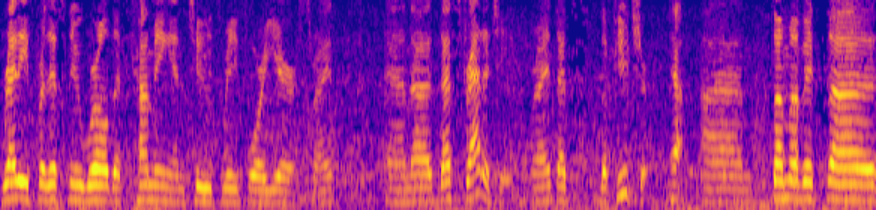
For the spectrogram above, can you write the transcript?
ready for this new world that's coming in two, three, four years, right? And uh, that's strategy, right? That's the future. Yeah. Um, some of it's uh,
